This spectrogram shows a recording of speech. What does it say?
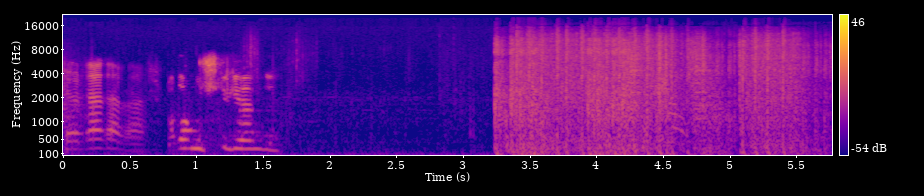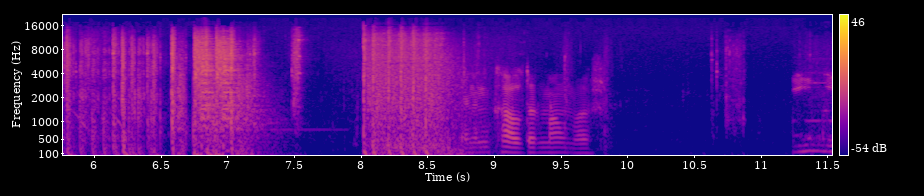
Şurada da var. Adam uçtu geldi. Benim kaldırmam var. Benim de.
